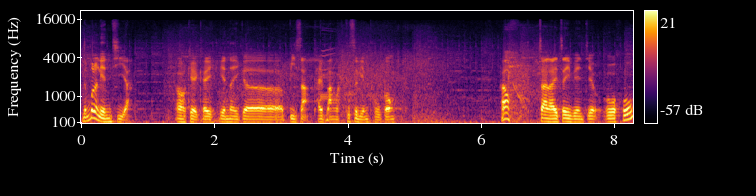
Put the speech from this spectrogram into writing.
能不能连击啊？OK，可以连了一个必杀，太棒了，不是连普攻。好，再来这边就哦吼，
